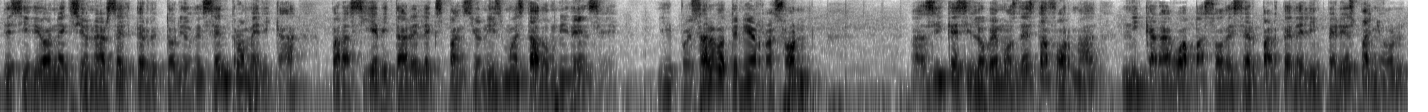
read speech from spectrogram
decidió anexionarse el territorio de Centroamérica para así evitar el expansionismo estadounidense. Y pues algo tenía razón. Así que si lo vemos de esta forma, Nicaragua pasó de ser parte del imperio español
